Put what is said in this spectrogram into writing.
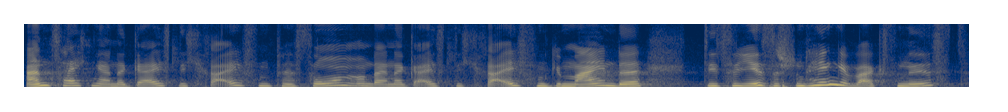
Anzeichen einer geistlich reifen Person und einer geistlich reifen Gemeinde, die zu Jesus schon hingewachsen ist,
